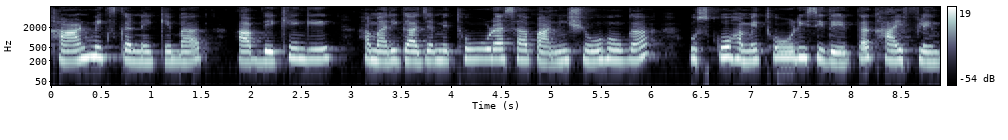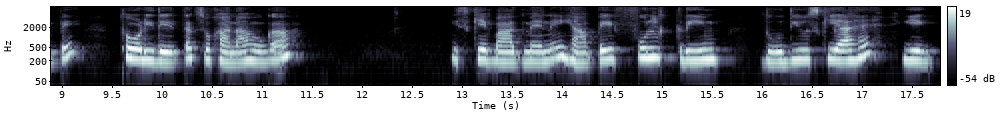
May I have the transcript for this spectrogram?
खांड मिक्स करने के बाद आप देखेंगे हमारी गाजर में थोड़ा सा पानी शो होगा, उसको हमें थोड़ी सी देर तक हाई फ्लेम पे थोड़ी देर तक सुखाना होगा। इसके बाद मैंने यहाँ पे फुल क्रीम दूध यूज़ किया है। ये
